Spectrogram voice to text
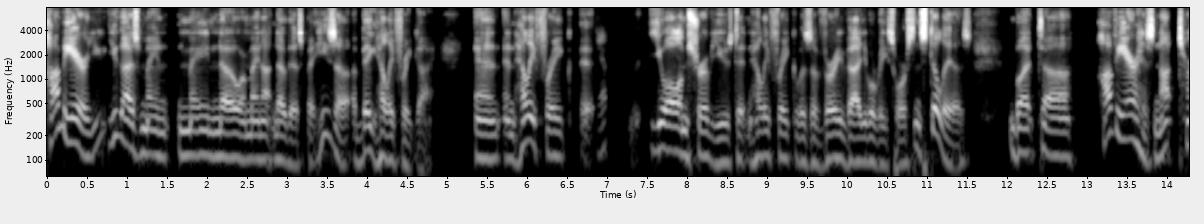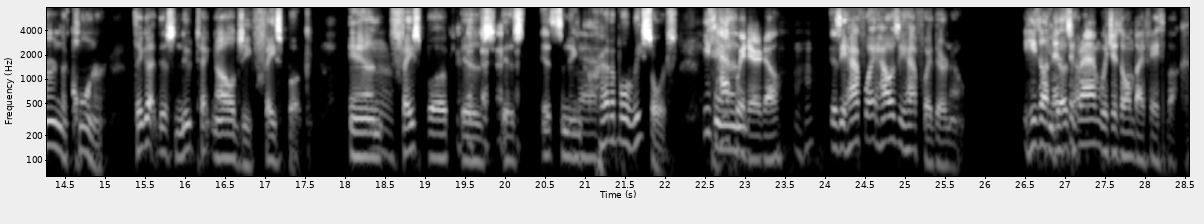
Javier, you you guys may may know or may not know this, but he's a, a big heli freak guy, and and heli freak. uh, Yep. You all, I'm sure, have used it, and Heli Freak was a very valuable resource and still is. But uh, Javier has not turned the corner. They got this new technology, Facebook, and Hmm. Facebook is is it's an Yeah. incredible resource. He's halfway there though. hmm Is he halfway? How is he halfway there now? He's on He does have- Instagram, which is owned by Facebook.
